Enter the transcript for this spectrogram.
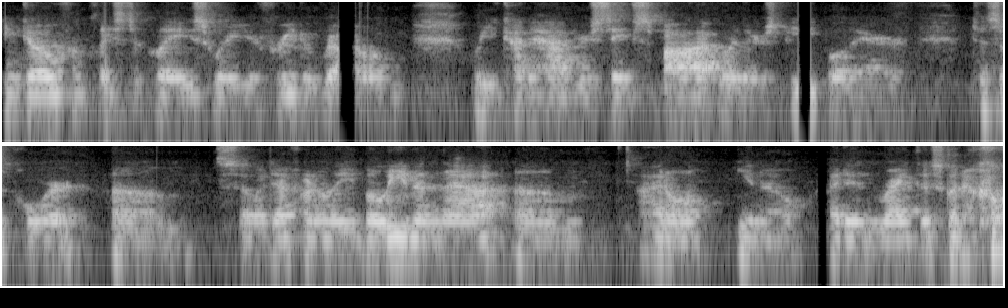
can go from place to place, where you're free to roam, where you kind of have your safe spot, where there's people there to support. Um, so I definitely believe in that. Um, I don't, you know, I didn't write this clinical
